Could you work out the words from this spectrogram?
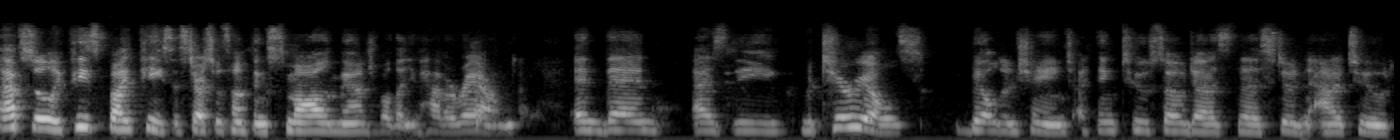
Absolutely, piece by piece. It starts with something small and manageable that you have around. And then as the materials build and change, I think too, so does the student attitude.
